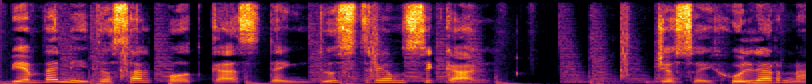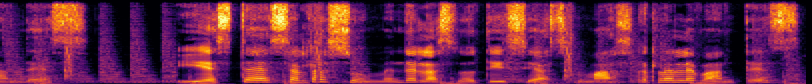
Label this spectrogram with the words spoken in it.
Bienvenidos al podcast de Industria Musical. Yo soy Julia Hernández y este es el resumen de las noticias más relevantes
